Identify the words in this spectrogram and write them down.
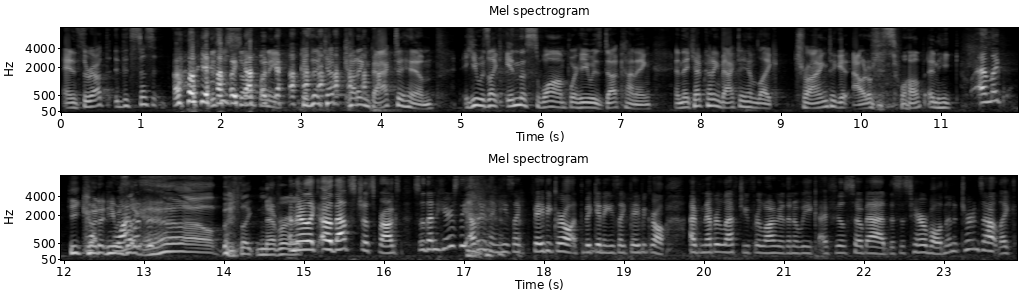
And throughout, this doesn't. oh yeah, This was so yeah, funny yeah. because they kept cutting back to him. He was like in the swamp where he was duck hunting, and they kept cutting back to him like trying to get out of the swamp, and he and like he couldn't. He was why like, was it- help! like never. And they're like, oh, that's just frogs. So then here's the other thing. He's like, baby girl, at the beginning, he's like, baby girl, I've never left you for longer than a week. I feel so bad. This is terrible. And then it turns out, like,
